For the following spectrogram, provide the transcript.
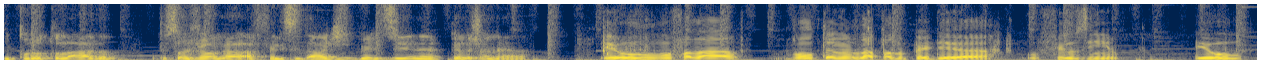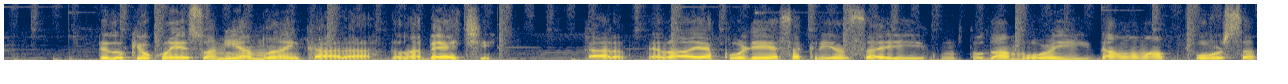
E por outro lado, a pessoa joga a felicidade, bem dizer, né, pela janela. Eu vou falar, voltando lá para não perder a, o fiozinho. Eu, pelo que eu conheço a minha mãe, cara, a dona Beth, Cara, ela ia acolher essa criança aí com todo amor e dar uma força,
